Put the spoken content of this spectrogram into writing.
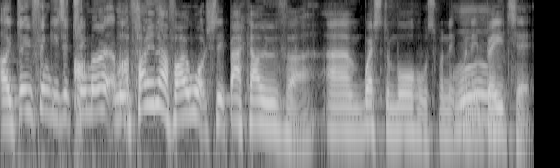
I do think he's a two mile. I mean, funny enough, I watched it back over um, Western Warhorse when it mm. when it mm. beat it,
